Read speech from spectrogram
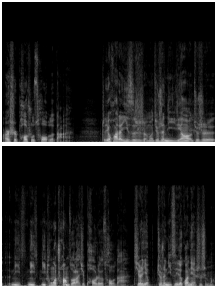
而是抛出错误的答案。这句话的意思是什么？就是你一定要，就是你你你通过创作来去抛这个错误答案，其实也就是你自己的观点是什么，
